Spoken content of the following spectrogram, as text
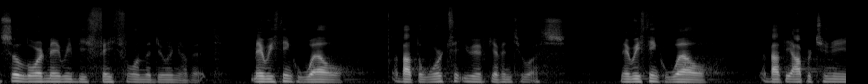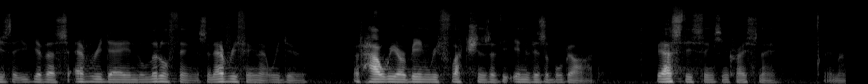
So, Lord, may we be faithful in the doing of it. May we think well about the work that you have given to us. May we think well about the opportunities that you give us every day in the little things and everything that we do, of how we are being reflections of the invisible God. We ask these things in Christ's name. Amen.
